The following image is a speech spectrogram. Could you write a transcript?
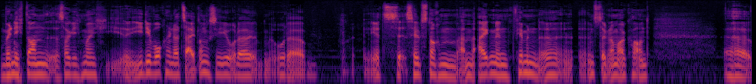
Und wenn ich dann, sage ich mal, ich jede Woche in der Zeitung sehe oder, oder jetzt selbst noch im, im eigenen Firmen-Instagram-Account, äh, äh,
